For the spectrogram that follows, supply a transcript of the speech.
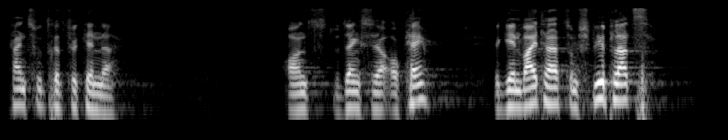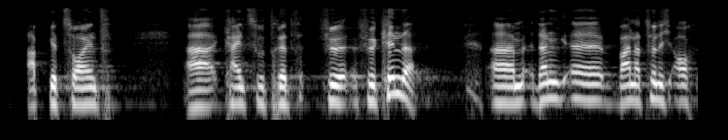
kein Zutritt für Kinder. Und du denkst ja, okay, wir gehen weiter zum Spielplatz, abgezäunt, äh, kein Zutritt für, für Kinder. Ähm, dann äh, war natürlich auch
